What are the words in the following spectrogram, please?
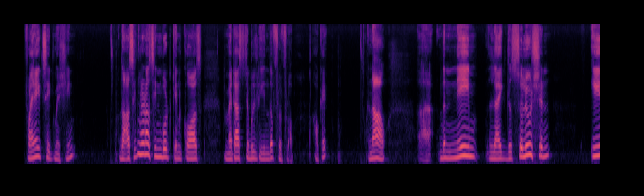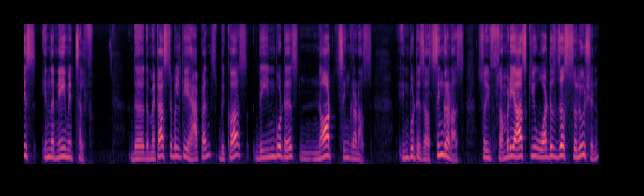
finite state machine the asynchronous input can cause metastability in the flip flop okay. Now uh, the name like the solution is in the name itself. The, the metastability happens because the input is not synchronous, input is asynchronous. So if somebody asks you what is the solution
